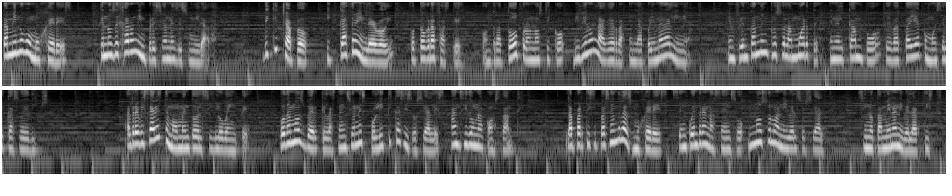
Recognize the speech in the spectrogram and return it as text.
también hubo mujeres que nos dejaron impresiones de su mirada. Dickie Chappell y Catherine Leroy, fotógrafas que, contra todo pronóstico, vivieron la guerra en la primera línea, enfrentando incluso la muerte en el campo de batalla como es el caso de Dickie. Al revisar este momento del siglo XX, podemos ver que las tensiones políticas y sociales han sido una constante. La participación de las mujeres se encuentra en ascenso no solo a nivel social, sino también a nivel artístico.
